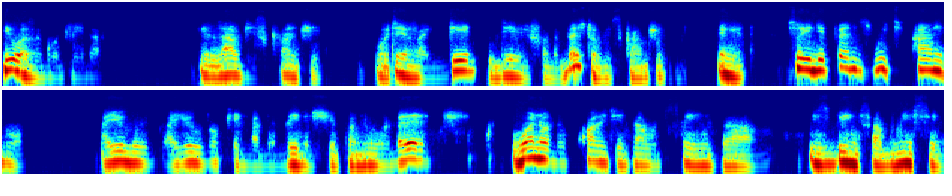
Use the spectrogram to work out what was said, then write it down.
he was a good leader. He loved his country. Whatever he did, he did it for the best of his country. So it depends which angle are you are you looking at the leadership and all. But then one of the qualities I would say is uh, is being submissive,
